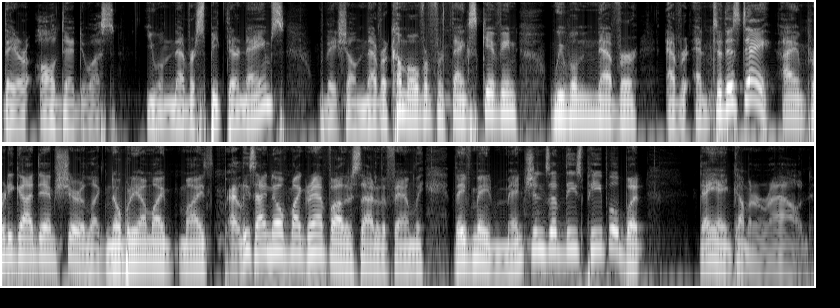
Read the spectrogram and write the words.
They are all dead to us." You will never speak their names. They shall never come over for Thanksgiving. We will never, ever. And to this day, I am pretty goddamn sure, like nobody on my, my, at least I know of my grandfather's side of the family, they've made mentions of these people, but they ain't coming around.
